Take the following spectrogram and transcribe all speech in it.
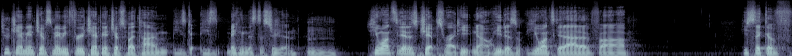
two championships, maybe three championships by the time he's he's making this decision. He wants to get his chips, right? He no, he doesn't. He wants to get out of. Uh, he's sick of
